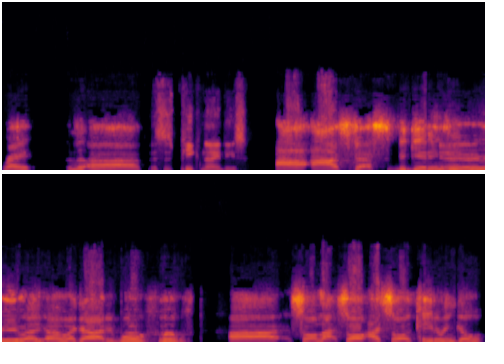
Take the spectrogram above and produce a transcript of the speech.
right? Uh, This is peak 90s. Ah, Ozzfest beginnings. Yeah. You know what I mean? Like, oh my God, woo, woo. Uh, saw a lot. Saw I saw catering go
